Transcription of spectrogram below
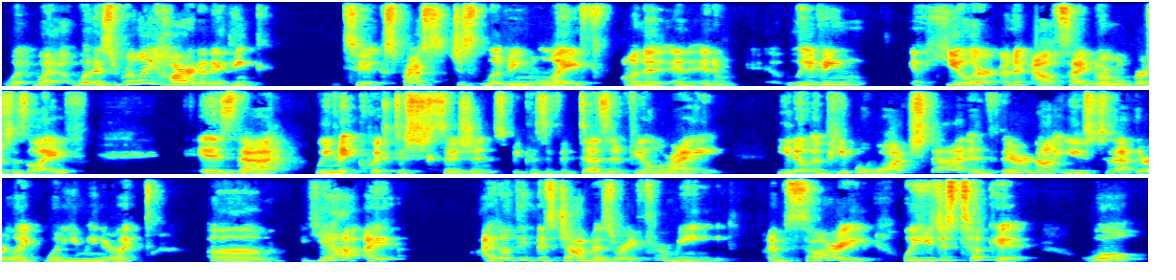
what what what is really hard and i think to express just living life on a in, in a living a healer on an outside normal person's life is that we make quick decisions because if it doesn't feel right, you know, and people watch that and if they're not used to that, they're like, what do you mean? They're like, um, yeah, I I don't think this job is right for me. I'm sorry. Well, you just took it. Well,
